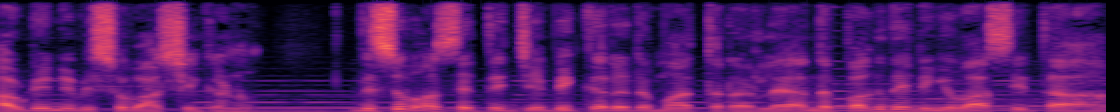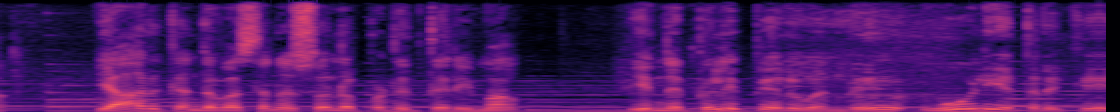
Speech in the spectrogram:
அப்படின்னு விசுவாசிக்கணும். விசுவாசத்தை ஜெபிக்கிறது மாத்திரம் இல்லை அந்த பகுதியை நீங்கள் வாசித்தா யாருக்கு அந்த வசனம் சொல்லப்பட்டு தெரியுமா? இந்த பிலிப்பேர் வந்து ஊழியத்திற்கு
